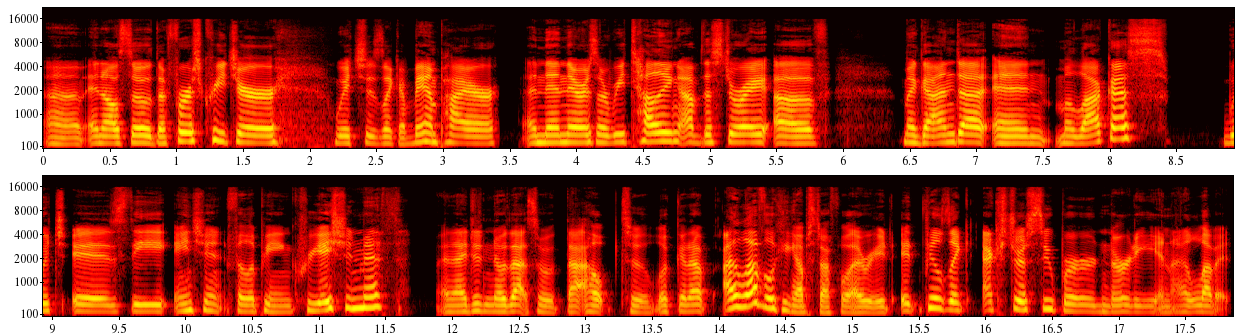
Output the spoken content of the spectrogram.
um, and also the first creature, which is like a vampire. And then there's a retelling of the story of Maganda and Malakas, which is the ancient Philippine creation myth. And I didn't know that, so that helped to look it up. I love looking up stuff while I read. It feels like extra super nerdy, and I love it.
